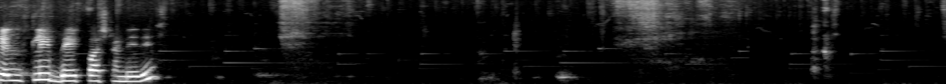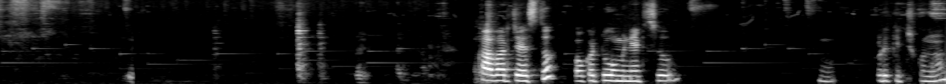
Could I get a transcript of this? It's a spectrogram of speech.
హెల్త్లీ బ్రేక్ఫాస్ట్ అండి ఇది. కవర్ చేస్తూ ఒక టూ మినిట్స్ ఉడికించుకుందాం.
